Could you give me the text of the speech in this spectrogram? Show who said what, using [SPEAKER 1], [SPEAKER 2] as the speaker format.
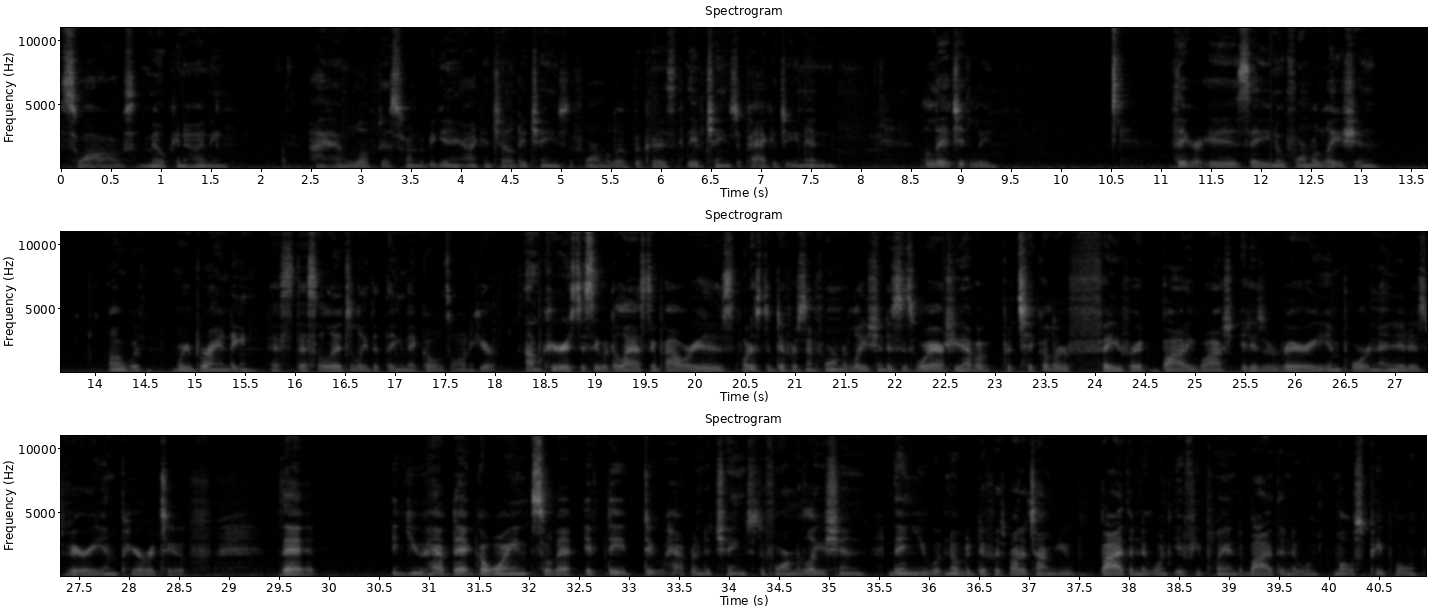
[SPEAKER 1] Suave's Milk and Honey. I have loved this from the beginning. I can tell they changed the formula because they've changed the packaging and allegedly there is a new formulation along with rebranding. That's that's allegedly the thing that goes on here. I'm curious to see what the lasting power is. What is the difference in formulation? This is where if you have a particular favorite body wash, it is very important and it is very imperative that you have that going so that if they do happen to change the formulation, then you would know the difference by the time you buy the new one, if you plan to buy the new one. Most people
